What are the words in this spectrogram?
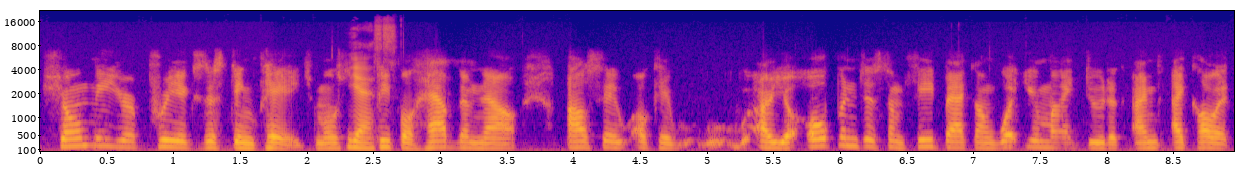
show me your pre-existing page. Most Yes. people have them now. I'll say, okay, w- w- are you open to some feedback on what you might do to? I'm, I call it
